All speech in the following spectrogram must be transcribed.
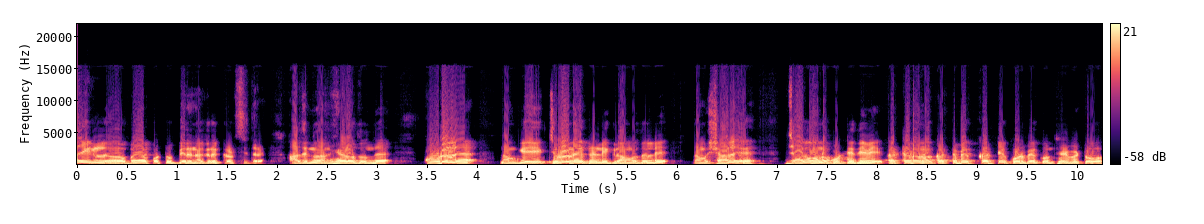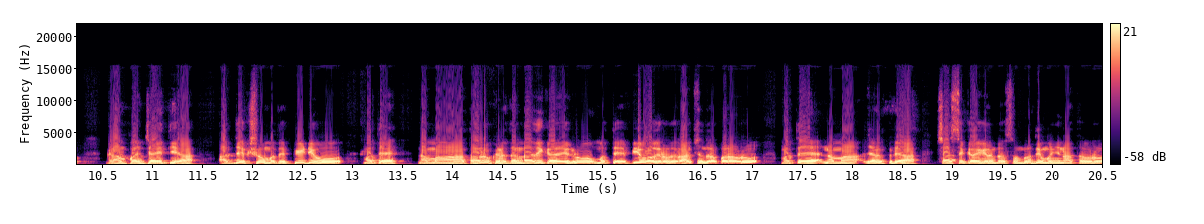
ತಾಯಿಗಳು ಭಯ ಪಟ್ಟು ಬೇರೆ ನಗರಕ್ಕೆ ಕಳ್ಸಿದ್ರೆ ಅದನ್ನ ನಾನು ಹೇಳೋದೊಂದೇ ಕೂಡಲೇ ನಮ್ಗೆ ಚಲೋನಾಯಕನಹಳ್ಳಿ ಗ್ರಾಮದಲ್ಲಿ ನಮ್ಮ ಶಾಲೆ ಜಾಗವನ್ನು ಕೊಟ್ಟಿದ್ದೀವಿ. ಕಟ್ಟಡವನ್ನು ಕಟ್ಟಬೇಕು, ಕಟ್ಟಿ ಕೊಡ್ಬೇಕು ಅಂತ ಹೇಳ್ಬಿಟ್ಟು ಗ್ರಾಮ ಪಂಚಾಯತಿಯ ಅಧ್ಯಕ್ಷರು ಮತ್ತೆ ಪಿ ಡಿ ಮತ್ತೆ ನಮ್ಮ ತಾಲೂಕಿನ ದಂಡಾಧಿಕಾರಿಗಳು ಮತ್ತೆ ಬಿ ಆಗಿರೋದು ರಾಮಚಂದ್ರಪ್ಪ ಅವರು ಮತ್ತೆ ನಮ್ಮ ಜನಪ್ರಿಯ ಶಾಸಕರಾಗಿರುವಂತಹ ಸಮೃದ್ಧಿ ಮಂಜುನಾಥ್ ಅವರು.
